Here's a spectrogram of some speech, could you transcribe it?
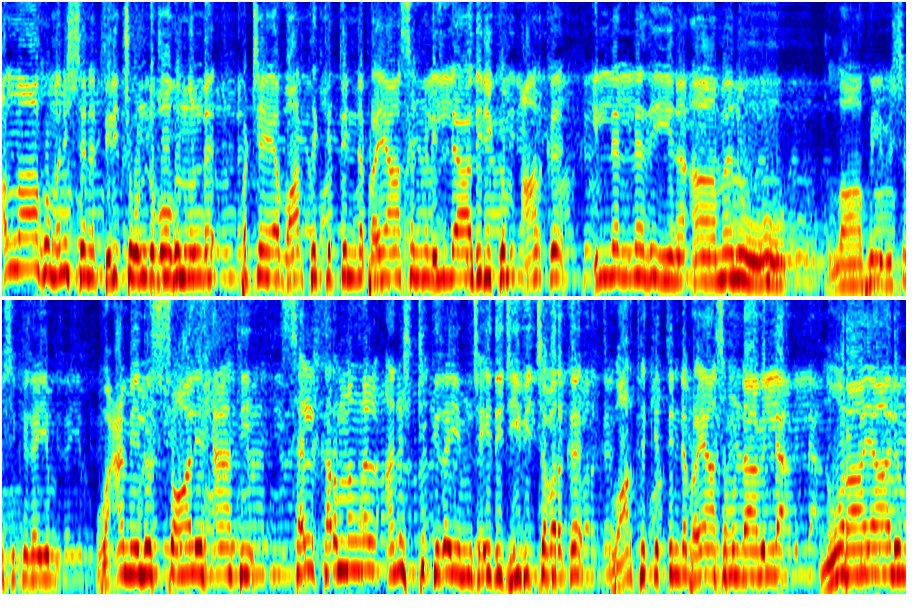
അള്ളാഹു മനുഷ്യനെ തിരിച്ചു കൊണ്ടുപോകുന്നുണ്ട്. പക്ഷേ വാർദ്ധക്യത്തിന്റെ പ്രയാസങ്ങൾ ഇല്ലാതിരിക്കും. ആർക്ക്? ഇല്ലല്ലദീന ആമനു. അള്ളാഹുൽ വിശ്വസിക്കുകയും സൽകർമ്മങ്ങൾ അനുഷ്ഠിക്കുകയും ചെയ്ത് ജീവിച്ചവർക്ക് വാർദ്ധക്യത്തിന്റെ പ്രയാസമുണ്ടാവില്ല. നൂറായാലും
